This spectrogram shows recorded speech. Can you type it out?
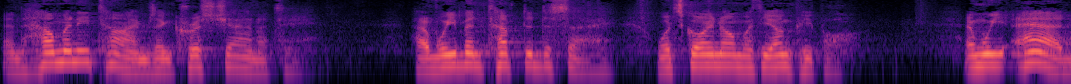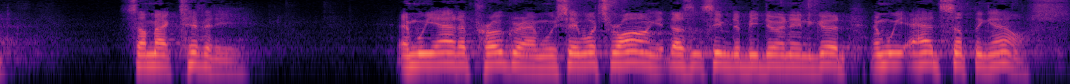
And how many times in Christianity have we been tempted to say, what's going on with young people? And we add some activity and we add a program. We say, What's wrong? It doesn't seem to be doing any good. And we add something else.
